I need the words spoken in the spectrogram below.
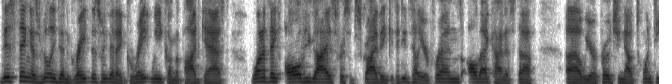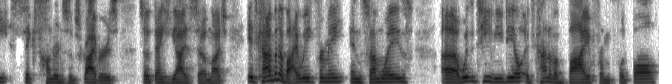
This thing has really done great this week. We had a great week on the podcast. Want to thank all of you guys for subscribing. Continue to tell your friends, all that kind of stuff. Uh, we are approaching now 2,600 subscribers. So thank you guys so much. It's kind of been a bye week for me in some ways. Uh, with the TV deal, it's kind of a buy from football.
